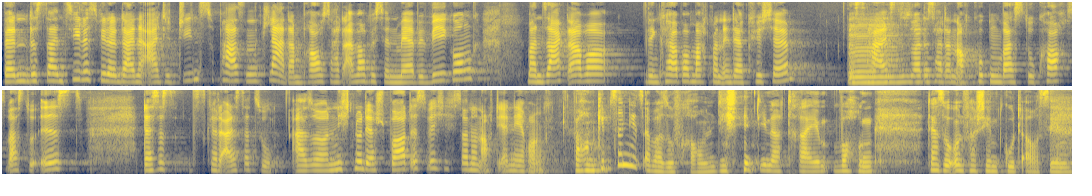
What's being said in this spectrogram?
Wenn das dein Ziel ist, wieder in deine alte Jeans zu passen, klar, dann brauchst du halt einfach ein bisschen mehr Bewegung. Man sagt aber, den Körper macht man in der Küche. Das mm. heißt, du solltest halt dann auch gucken, was du kochst, was du isst. Das, ist, das gehört alles dazu. Also nicht nur der Sport ist wichtig, sondern auch die Ernährung. Warum gibt es denn jetzt aber so Frauen, die, die nach drei Wochen da so unverschämt gut aussehen?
